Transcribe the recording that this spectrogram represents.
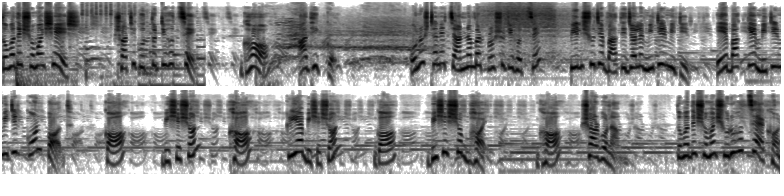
তোমাদের সময় শেষ। সঠিক উত্তরটি হচ্ছে ঘ, আধিক্য। অনুষ্ঠানের চার নম্বর প্রশ্নটি হচ্ছে, পিলসুজে বাতি জলে মিটির মিটির, এ বাক্যে মিটির মিটির কোন পদ? ক, বিশেষণ, খ, ক্রিয়া বিশেষণ, গ, বিশেষ্য ভয়, ঘ, সর্বনাম। তোমাদের সময় শুরু হচ্ছে এখন।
